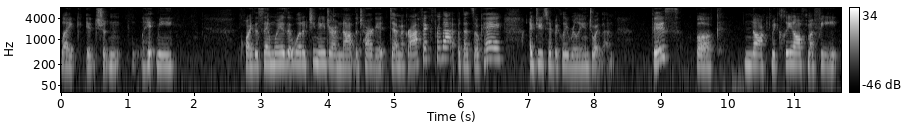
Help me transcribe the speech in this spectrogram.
like it shouldn't hit me quite the same way as it would a teenager. I'm not the target demographic for that, but that's okay. I do typically really enjoy them. This book knocked me clean off my feet.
